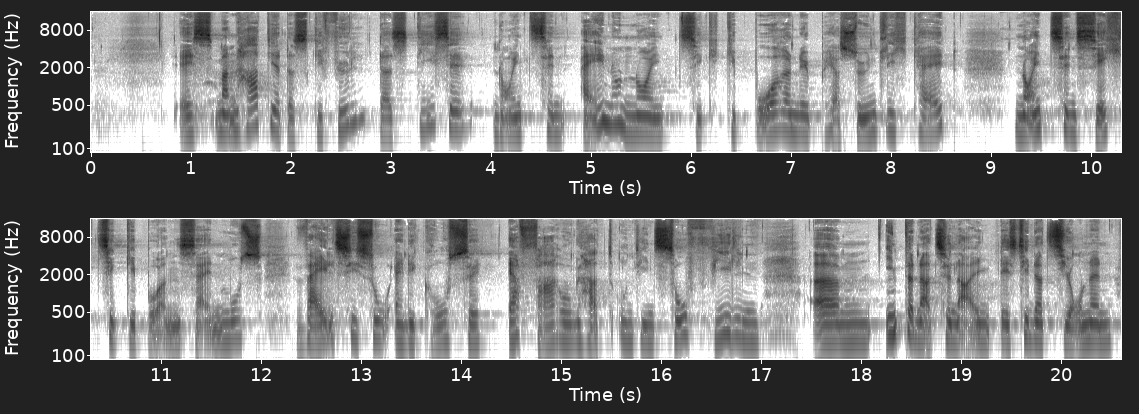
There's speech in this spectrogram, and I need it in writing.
Es, man hat ja das Gefühl, dass diese 1991 geborene Persönlichkeit 1960 geboren sein muss, weil sie so eine große Erfahrung hat und in so vielen ähm, internationalen Destinationen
